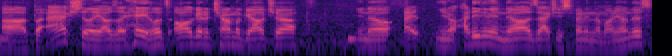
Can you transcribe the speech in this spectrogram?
Uh, but actually, I was like, hey, let's all go to Chama Gaucha. You know, I you know I didn't even know I was actually spending the money on this,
